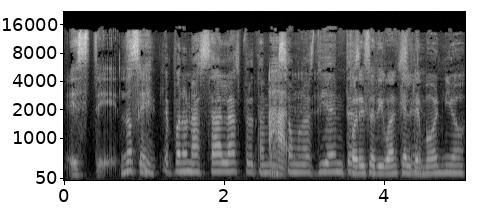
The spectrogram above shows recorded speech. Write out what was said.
este, no sí, sé. Le pone unas alas, pero también Ah, son unos dientes. Por eso digo ángel Sí. demonio.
